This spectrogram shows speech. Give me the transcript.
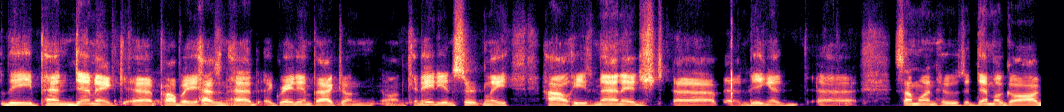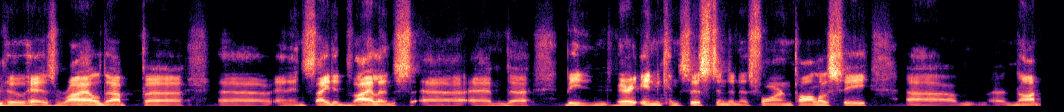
the pandemic uh, probably hasn't had a great impact on on Canadians. Certainly, how he's managed uh, and being a uh, someone who's a demagogue who has riled up uh, uh, and incited violence uh, and been very inconsistent in his foreign policy, um, not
